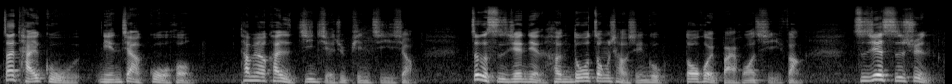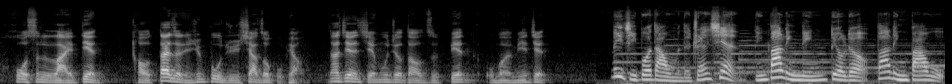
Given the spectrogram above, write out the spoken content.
在台股年假过后，他们要开始积极的去拼绩效，这个时间点，很多中小型股都会百花齐放，直接私讯或是来电。好，带着你去布局下周股票。那今天的节目就到这边，我们明天见。立即拨打我们的专线零八零零六六八零八五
